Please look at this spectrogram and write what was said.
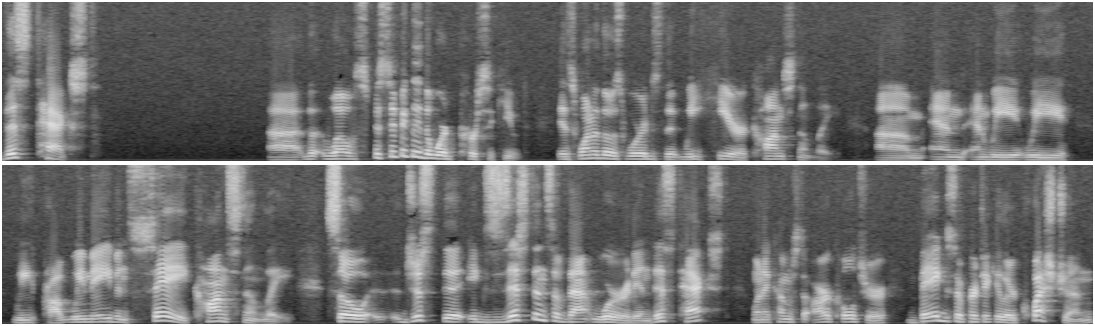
this text, uh, the, well, specifically the word persecute, is one of those words that we hear constantly. Um, and and we, we, we, prob- we may even say constantly. So just the existence of that word in this text, when it comes to our culture, begs a particular question.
